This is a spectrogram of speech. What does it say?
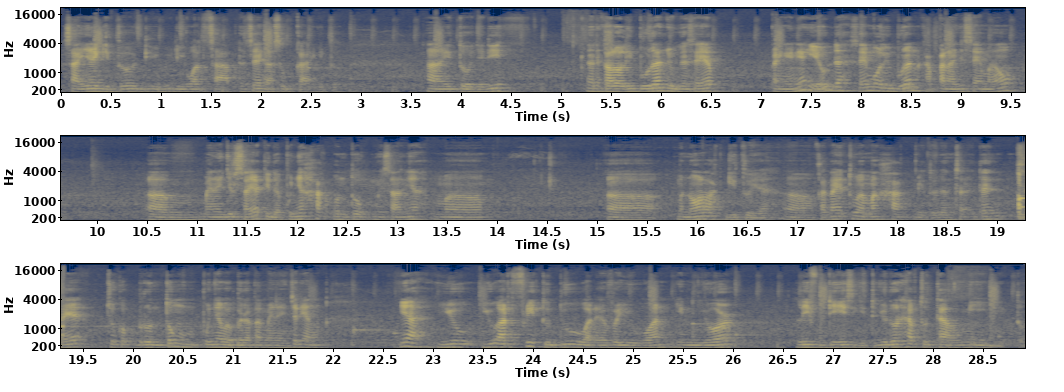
saya gitu di, di WhatsApp dan saya nggak suka gitu. Nah itu. Jadi dan kalau liburan juga saya pengennya ya udah saya mau liburan kapan aja saya mau. Um, manajer saya tidak punya hak untuk misalnya me, uh, menolak gitu ya. Uh, karena itu memang hak gitu. Dan dan saya cukup beruntung punya beberapa manajer yang ya yeah, you you are free to do whatever you want in your live days gitu. You don't have to tell me gitu.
